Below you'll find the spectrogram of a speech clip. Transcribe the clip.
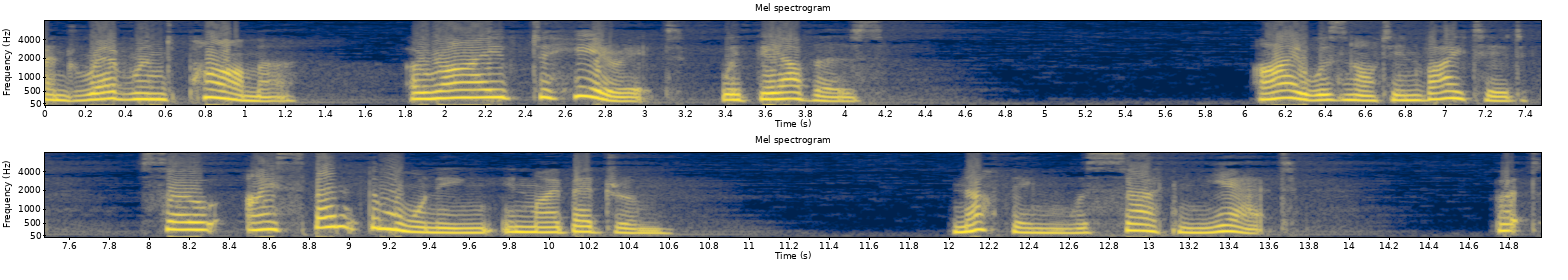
and Reverend Palmer arrived to hear it with the others. I was not invited, so I spent the morning in my bedroom. Nothing was certain yet, but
